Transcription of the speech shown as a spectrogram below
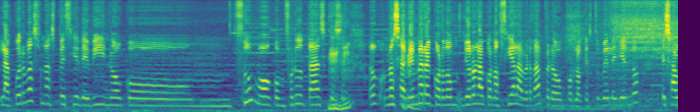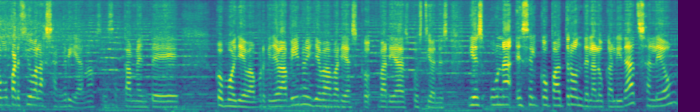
La cuerva es una especie de vino con zumo, con frutas, que no sé, a mí me recordó, yo no la conocía la verdad, pero por lo que estuve leyendo es algo parecido a la sangría, no sé exactamente cómo lleva, porque lleva vino y lleva varias, varias cuestiones. Y es, una, es el copatrón de la localidad, San León,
